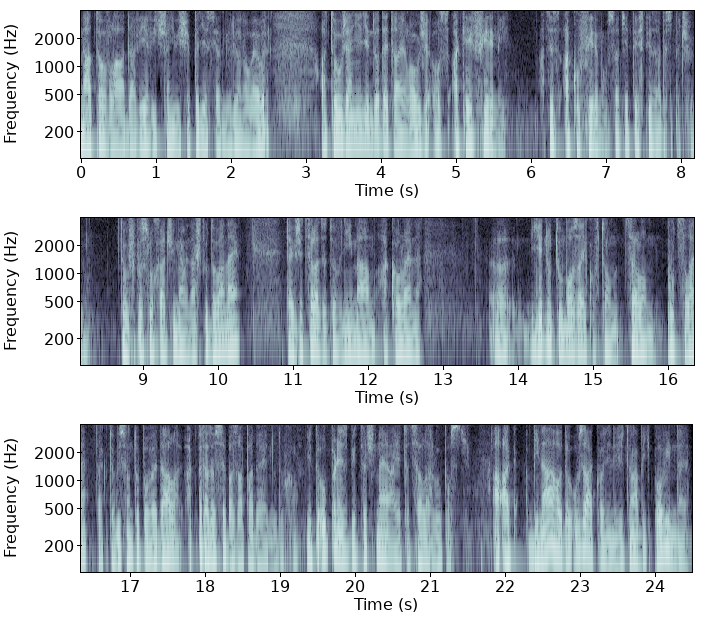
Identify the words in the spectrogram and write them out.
na to vláda vie vyčleniť vyše 50 miliónov eur. A to už ani idem do detajlov, že o z akej firmy a cez akú firmu sa tie testy zabezpečujú. To už poslucháči majú naštudované. Takže celé toto vnímam ako len uh, jednu tú mozaiku v tom celom pucle, tak to by som to povedal, a ktorá do seba zapadá jednoducho. Je to úplne zbytočné a je to celá hlúposť. A ak by náhodou uzákonili, že to má byť povinné,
